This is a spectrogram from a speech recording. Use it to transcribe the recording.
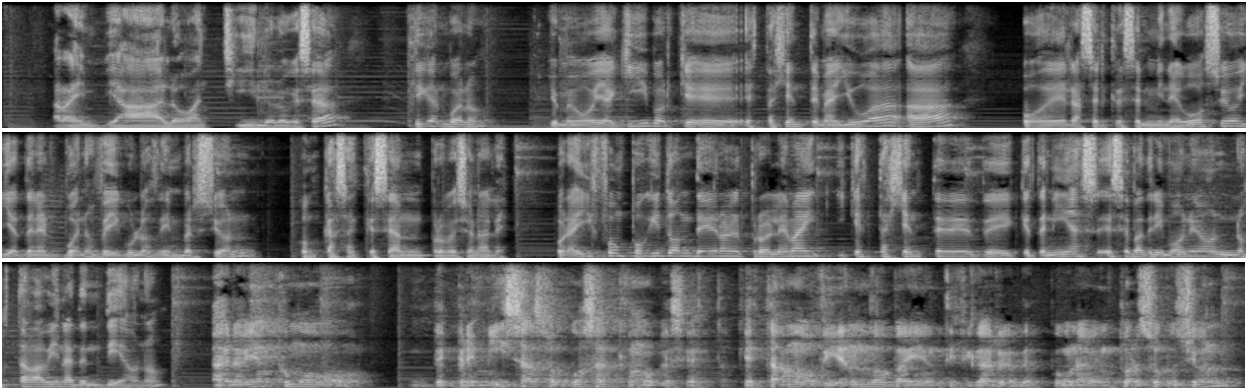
Vial o Banchile o lo que sea, digan, bueno, yo me voy aquí porque esta gente me ayuda a poder hacer crecer mi negocio y a tener buenos vehículos de inversión con casas que sean profesionales. Por ahí fue un poquito donde vieron el problema y, y que esta gente de, de que tenía ese patrimonio no estaba bien atendida, ¿o no? A ver, habían como de premisas o cosas como que, se que estábamos viendo para identificar después una eventual solución.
